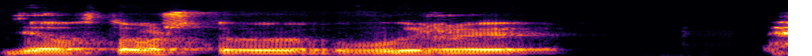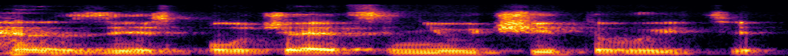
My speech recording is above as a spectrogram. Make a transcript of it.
дело в том, что вы же здесь, получается, не учитываете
